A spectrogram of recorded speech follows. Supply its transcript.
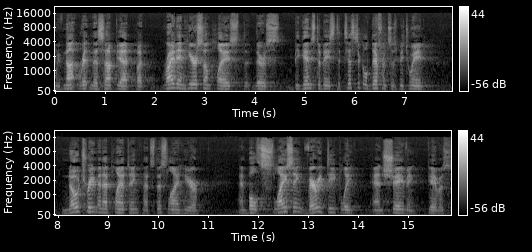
We've not written this up yet, but right in here someplace, there's begins to be statistical differences between no treatment at planting, that's this line here, and both slicing very deeply and shaving gave us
